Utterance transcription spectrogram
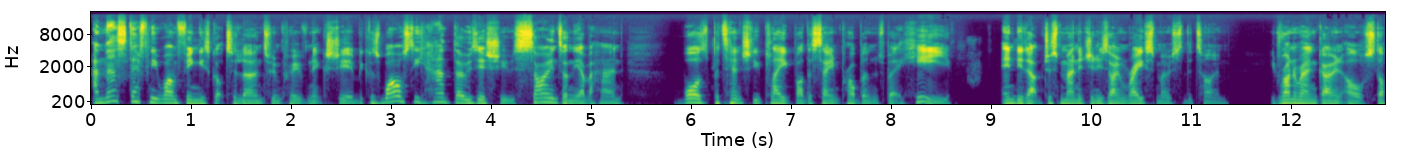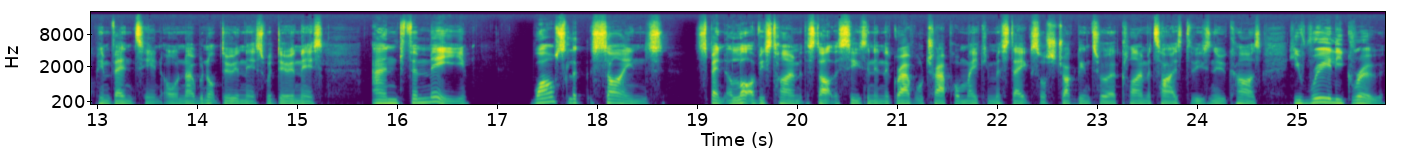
and that's definitely one thing he's got to learn to improve next year. Because whilst he had those issues, Sainz on the other hand was potentially plagued by the same problems, but he ended up just managing his own race most of the time. He'd run around going, "Oh, stop inventing," or "No, we're not doing this. We're doing this." And for me, whilst Sainz spent a lot of his time at the start of the season in the gravel trap or making mistakes or struggling to acclimatise to these new cars, he really grew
